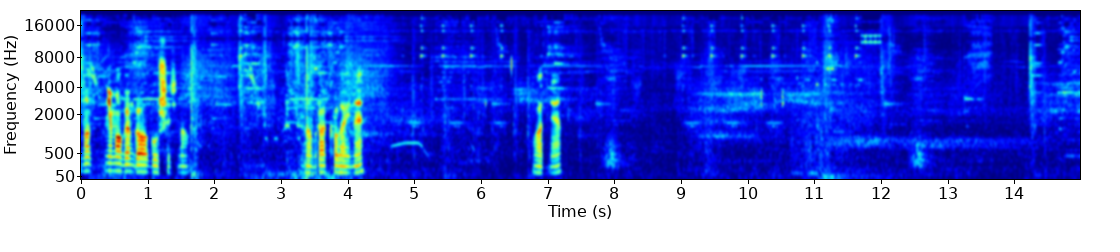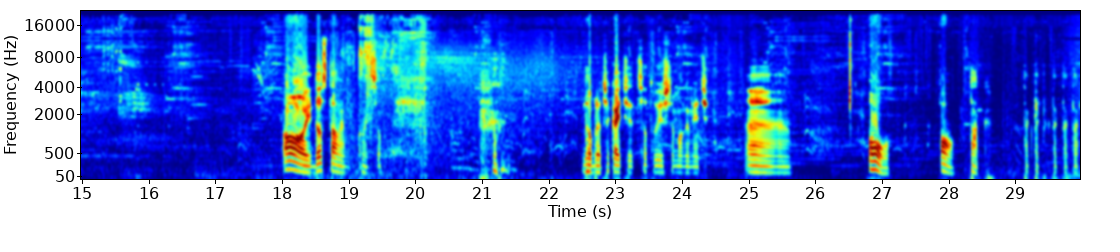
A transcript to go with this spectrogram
No, nie mogłem go ogłuszyć, no. Dobra, kolejny. Ładnie. Oj, dostałem w końcu. Dobra, czekajcie, co tu jeszcze mogę mieć? Eee... O! O, tak. Tak, tak, tak, tak, tak, tak.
